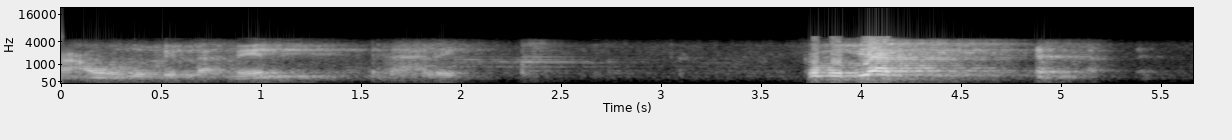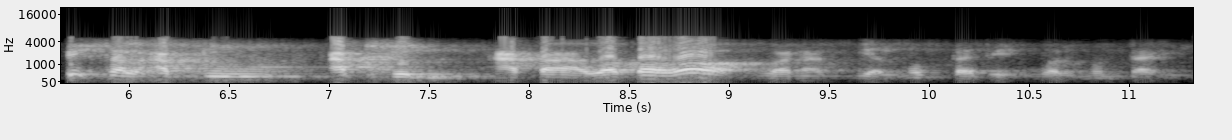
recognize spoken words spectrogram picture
A'udzubillah min dzalik. Kemudian Bisal abdu abdun ata wa tagha wa nasiyal mubtadi wal muntahi.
